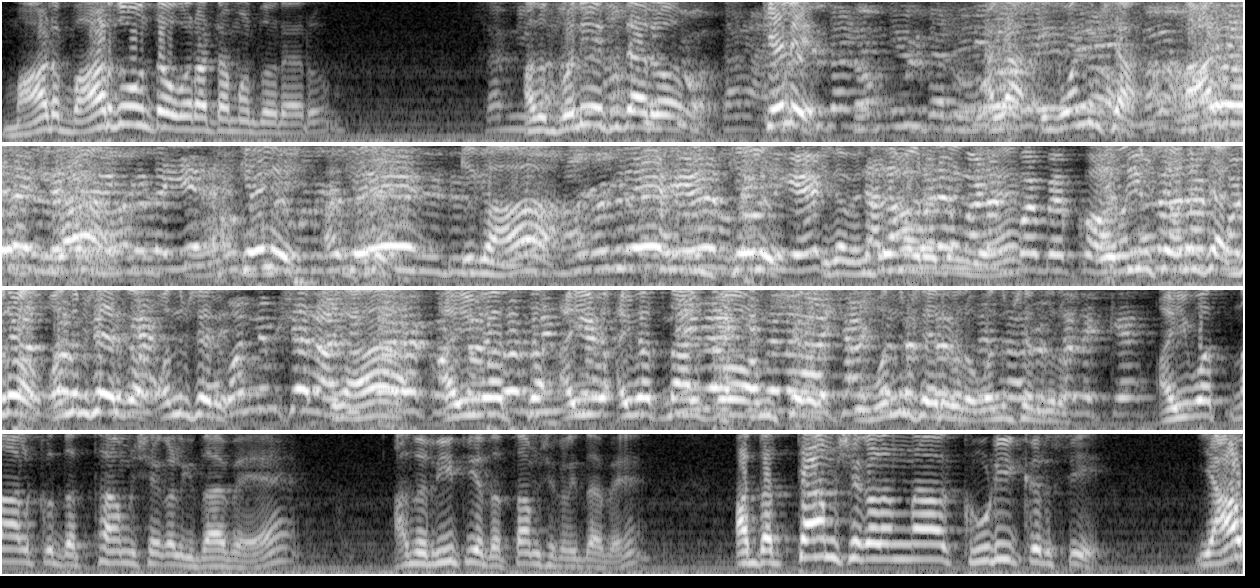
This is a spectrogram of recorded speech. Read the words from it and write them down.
ಮಾಡಬಾರ್ದು ಅಂತ ಹೋರಾಟ ಮಾಡಿದವ್ರು ಯಾರು? ಅದು ಧ್ವನಿ ಎತ್ತಿದಾರು ಕೇಳಿ. ಅಲ್ಲ ಈಗ ಒಂದ್ ನಿಮಿಷ. ಮಾಡ್ಬಾರ್ದು ಈಗ. ಕೇಳಿ ಕೇಳಿ. ಈಗ ಕೇಳಿ. ಈಗ ವೆಂಕಟರಾಮಯ್ಯ ಒಂದ್ ನಿಮಿಷ ಒಂದ್ ನಿಮಿಷ ಇರ್ಗ ಒಂದ್ ನಿಮಿಷ ಇರ್ಗ ಒಂದ್ ನಿಮಿಷ ಈಗ ಅಧಿಕಾರ ಕೊಟ್ಟವ್ರು ಐವತ್ತ ನಿಮ್ಗೆ- ಐವ- ಐವತ್ನಾಲ್ಕು ಅಂಶಗಳು ಒಂದ್ ನಿಮಿಷ ಇರ್ಗರು ಒಂದ್ ನಿಮಿಷ ಇರ್ಗರು. ಐವತ್ನಾಲ್ಕು ದತ್ತಾಂಶಗಳಿದ್ದಾವೆ. ಅದು ರೀತಿಯ ದತ್ತಾಂಶಗಳಿದ್ದಾವೆ. ಆ ದತ್ತಾಂಶಗಳನ್ನ ಕ್ರೋಢೀಕರಿಸಿ ಯಾವ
